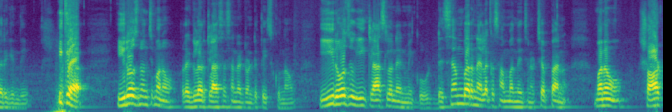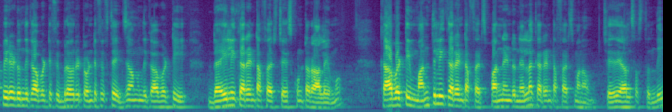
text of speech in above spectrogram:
జరిగింది. ఇక ఈ రోజు నుంచి మనం రెగ్యులర్ క్లాసెస్ అన్నటువంటివి తీసుకుందాం. ఈరోజు ఈ క్లాస్లో నేను మీకు డిసెంబర్ నెలకు సంబంధించిన చెప్పాను. మనం షార్ట్ పీరియడ్ ఉంది కాబట్టి ఫిబ్రవరి ట్వంటీ ఫిఫ్త్ ఎగ్జామ్ ఉంది కాబట్టి డైలీ కరెంట్ అఫైర్స్ చేసుకుంటూ రాలేము. కాబట్టి మంత్లీ కరెంట్ అఫైర్స్ పన్నెండు నెలల కరెంట్ అఫైర్స్ మనం చేయాల్సి వస్తుంది.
